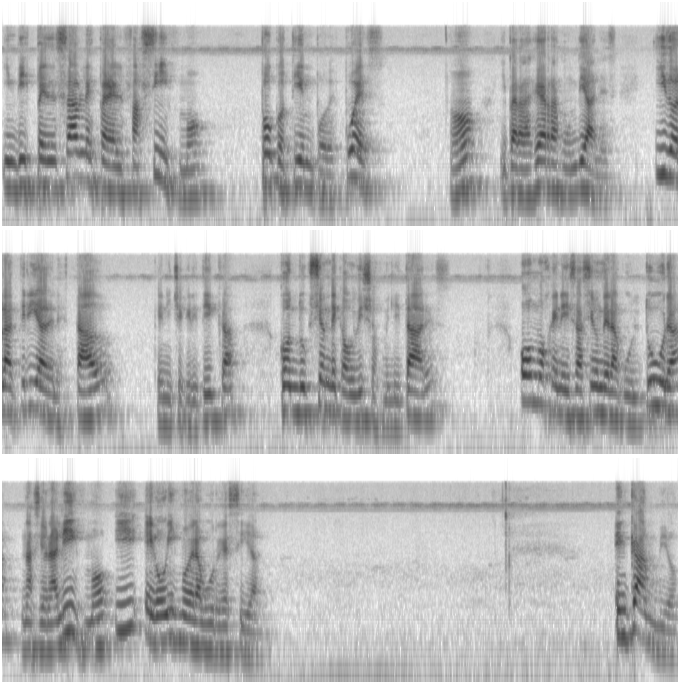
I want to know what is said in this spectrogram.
indispensables para el fascismo poco tiempo después, y para las guerras mundiales. Idolatría del Estado, que Nietzsche critica, conducción de caudillos militares, homogeneización de la cultura, nacionalismo y egoísmo de la burguesía. En cambio,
